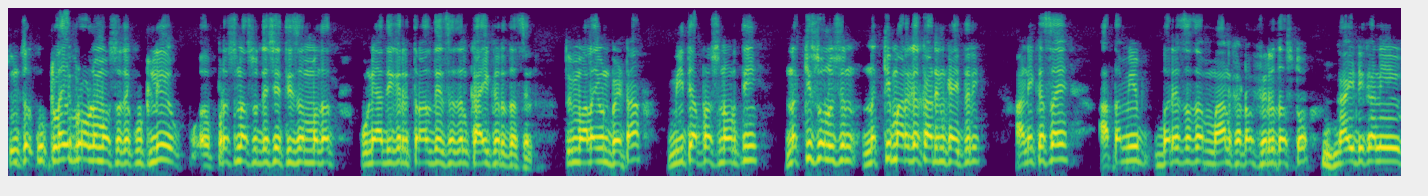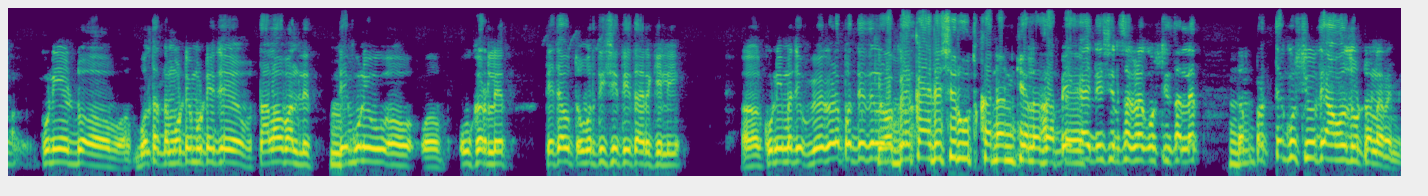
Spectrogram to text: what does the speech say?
तुमचा कुठलाही प्रॉब्लेम असू द्या कुठली प्रश्न असू द्या शेती संबंधात कुणी अधिकारी त्रास देत असेल काही करत असेल तुम्ही मला येऊन भेटा. मी त्या प्रश्नावरती नक्की सोल्युशन नक्की मार्ग काढेन काहीतरी. आणि कसं आहे आता मी आता मान खटाव फिरत असतो. काही ठिकाणी कुणी बोलतात ना मोठे मोठे जे तलाव बांधलेत ते कुणी उकरलेत. त्याच्यावरती शेती तयार केली. कुणी म्हणजे वेगवेगळ्या किंवा पद्धतीने बेकायदेशीर उत्खनन केलं जाते बेकायदेशीर सगळ्या गोष्टी चालल्यात. तर प्रत्येक गोष्टीवरती आवाज उठवणार आहे मी.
